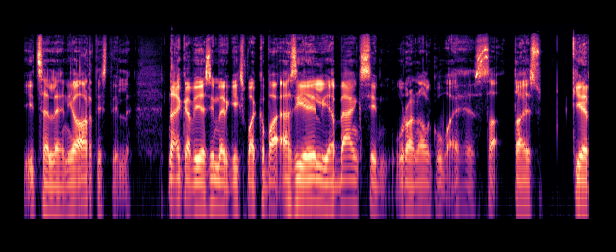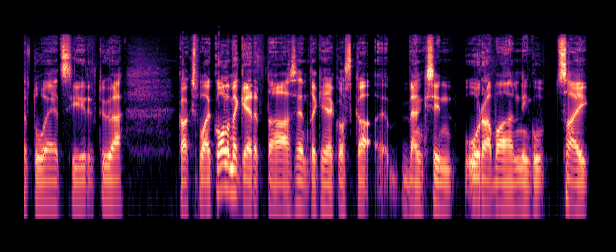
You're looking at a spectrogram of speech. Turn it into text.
itselleen ja artistille. Näin kävi esimerkiksi vaikkapa Asiel ja Banksin uran alkuvaiheessa, taisi kiertueet siirtyä kaksi vai kolme kertaa sen takia, koska Banksin ura vaan niin kuin sai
